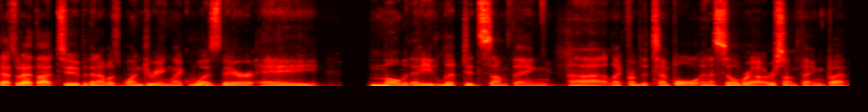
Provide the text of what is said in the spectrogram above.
that's what I thought too. But then I was wondering, like, was there a moment that he lifted something, uh, like from the temple in Issylra or something? But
